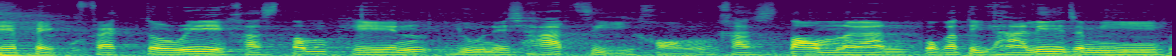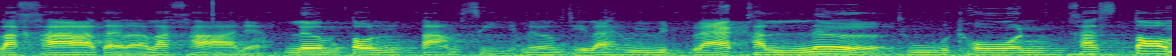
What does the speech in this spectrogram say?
Apex Factory Custom Paint อยู่ในชาร์ตสีของ Custom แล้วกัน ปกติ Harley จะมีราคาแต่ละราคาเนี่ย เริ่มต้นตามสีเริ่มที่ Light Vivid Black Color Two Tone Custom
